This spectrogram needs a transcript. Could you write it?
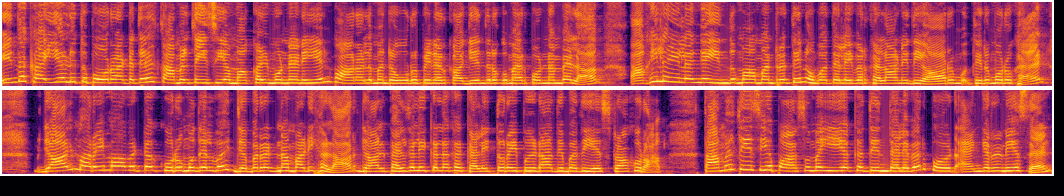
இந்த கையெழுத்து போராட்டத்தில் தமிழ் தேசிய மக்கள் முன்னணியின் பாராளுமன்ற உறுப்பினர் கஜேந்திரகுமார் பொன்னம்பலம் அகில இலங்கை இந்து மாமன்றத்தின் உபத்தலைவர் கலாநிதி ஆறு திருமுருகன் ஜாழ் மறைமாவட்ட குறுமுதல்வர் ஜெபரட்னம் அடிகளார் ஜாழ் பல்கலைக்கழக கலைத்துறை பீடாதிபதி எஸ். ரகுராம் தமிழ் தேசிய பசுமை இயக்கத்தின் தலைவர் போட் ஆங்கரநேசன்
